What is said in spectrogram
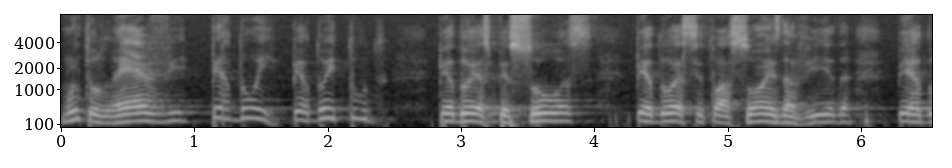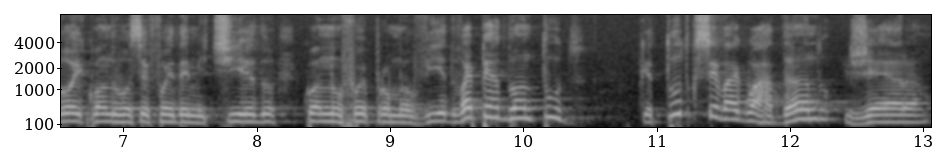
muito leve. Perdoe, perdoe tudo. Perdoe as pessoas, perdoe as situações da vida, perdoe quando você foi demitido, quando não foi promovido. Vai perdoando tudo. Porque tudo que você vai guardando gera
